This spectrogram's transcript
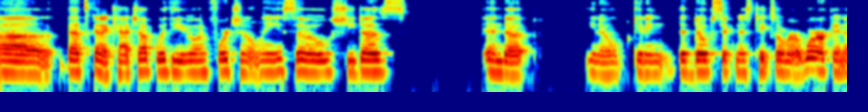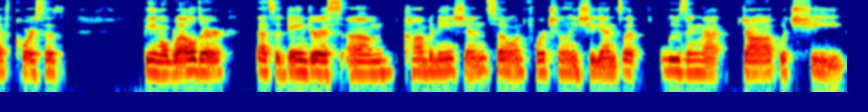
uh that's gonna catch up with you, unfortunately. So she does end up, you know, getting the dope sickness takes over at work. And of course, as being a welder, that's a dangerous um, combination. So unfortunately, she ends up losing that job, which she,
